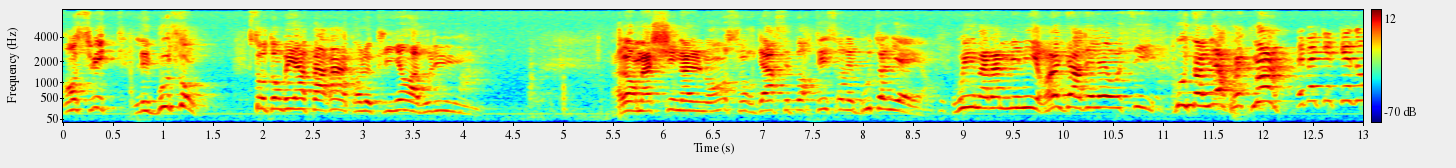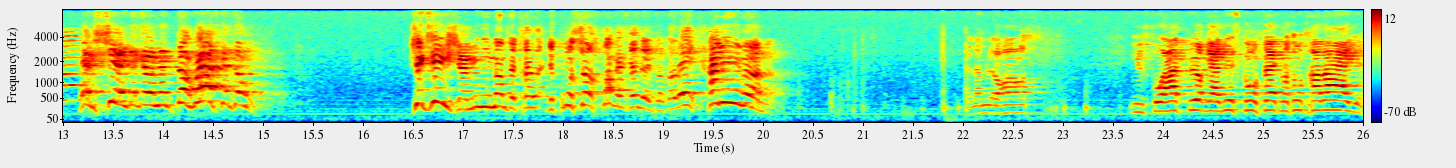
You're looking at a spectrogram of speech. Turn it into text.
Ensuite, les boutons sont tombés un par un quand le client a voulu. Alors machinalement, son regard s'est porté sur les boutonnières. Oui, Madame Mimi, regardez-les aussi. Boutonnières prête-main Eh ben, qu'est-ce qu'elles ont? Elles chient, elles dégagent en même temps, voilà ce qu'elles ont J'exige un minimum de, de conscience professionnelle, vous entendez? Un minimum Madame Laurence, il faut un peu regarder ce qu'on fait quand on travaille,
